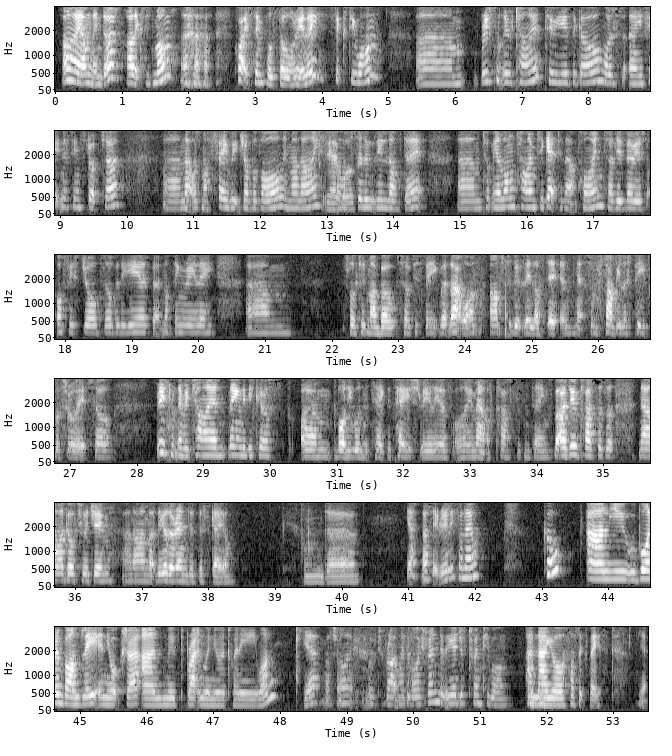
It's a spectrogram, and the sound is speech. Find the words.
Hi, I'm Linda, Alex's mum. Quite a simple soul really, 61. Um, recently retired two years ago, was a fitness instructor and that was my favourite job of all in my life. Yeah. Absolutely loved it. Um, took me a long time to get to that point. I did various office jobs over the years, but nothing really um, floated my boat, so to speak. But that one, absolutely loved it and met some fabulous people through it. So recently retired, mainly because um, body wouldn't take the pace really of the amount of classes and things. But I do classes uh, now. I go to a gym and I'm at the other end of the scale. And uh, yeah, that's it really for now. Cool. And you were born in Barnsley in Yorkshire and moved to Brighton when you were 21. Yeah, that's right. Moved to Brighton with a boyfriend at the age of 21. And now you're Sussex based. Yeah.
